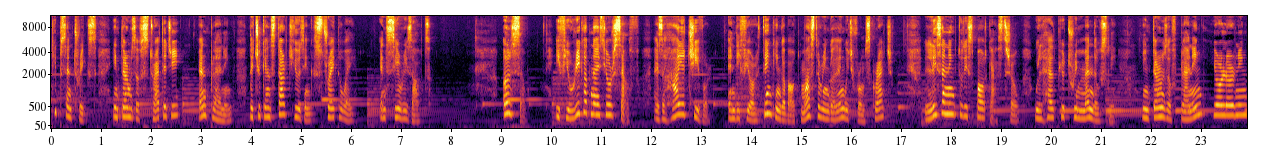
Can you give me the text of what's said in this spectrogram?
tips and tricks in terms of strategy and planning that you can start using straight away and see results. Also, if you recognize yourself as a high achiever and if you are thinking about mastering a language from scratch, listening to this podcast show will help you tremendously in terms of planning your learning,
